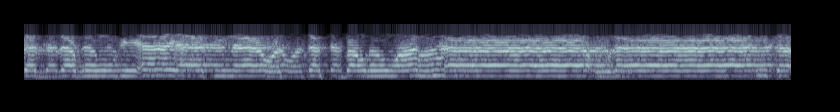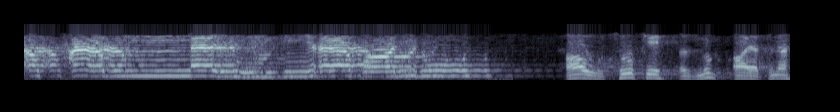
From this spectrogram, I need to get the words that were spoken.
كذبوا بآياتنا واستكبروا عنها أولئك أصحاب النار هم فيها خالدون او څوک زموږ آیاتونه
